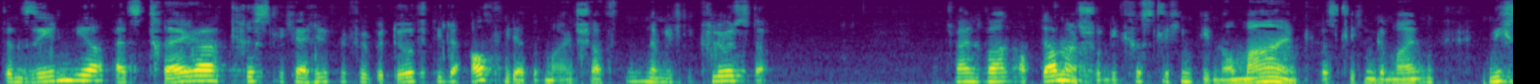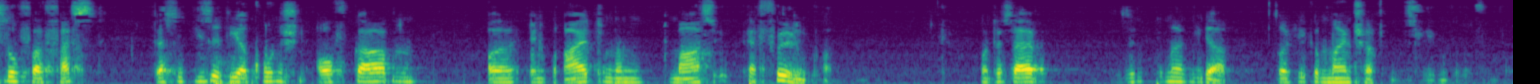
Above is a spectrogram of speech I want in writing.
dann sehen wir als Träger christlicher Hilfe für Bedürftige auch wieder Gemeinschaften, nämlich die Klöster. Anscheinend waren auch damals schon die christlichen, die normalen christlichen Gemeinden nicht so verfasst, dass sie diese diakonischen Aufgaben äh, in breitem Maß erfüllen konnten. Und deshalb sind immer wieder solche Gemeinschaften ins Leben gerufen worden.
